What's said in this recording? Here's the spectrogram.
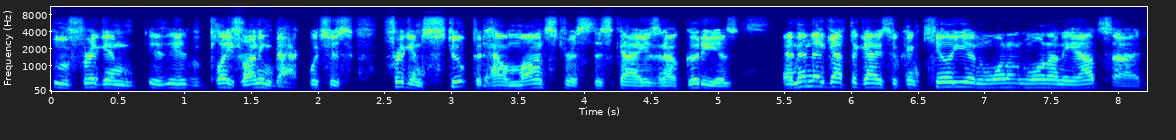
who friggin' it, it plays running back, which is friggin' stupid how monstrous this guy is and how good he is. And then they got the guys who can kill you in one on one on the outside.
